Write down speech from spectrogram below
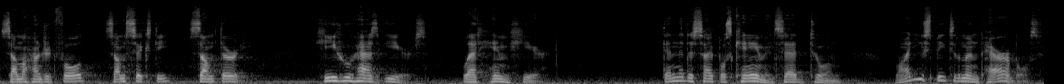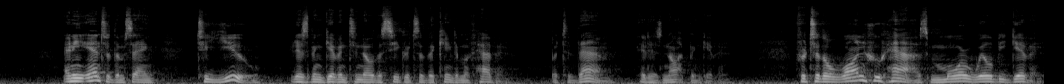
some a hundredfold, some sixty, some thirty. He who has ears, let him hear. Then the disciples came and said to him, Why do you speak to them in parables? And he answered them, saying, To you it has been given to know the secrets of the kingdom of heaven, but to them it has not been given. For to the one who has, more will be given,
